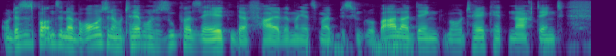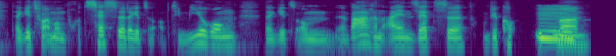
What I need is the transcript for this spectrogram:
Und das ist bei uns in der Branche, in der Hotelbranche super selten der Fall, wenn man jetzt mal ein bisschen globaler denkt, über Hotelketten nachdenkt. Da geht es vor allem um Prozesse, da geht es um Optimierung, da geht es um äh, Wareneinsätze und wir kommen mm. immer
